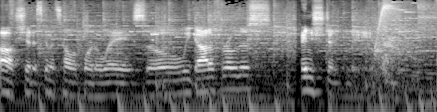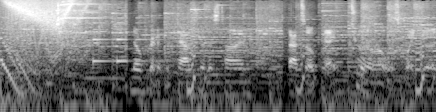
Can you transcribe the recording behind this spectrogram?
Oh shit, it's gonna teleport away, so we gotta throw this instantly. No critical capture this time. That's okay. Two in a row is quite good.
